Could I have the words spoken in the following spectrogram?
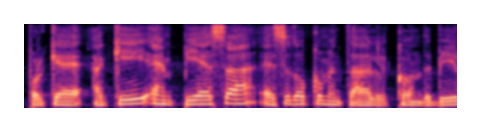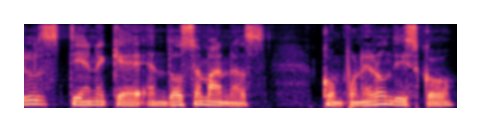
porque aquí empieza ese documental con The Beatles tiene que en dos semanas componer un disco,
